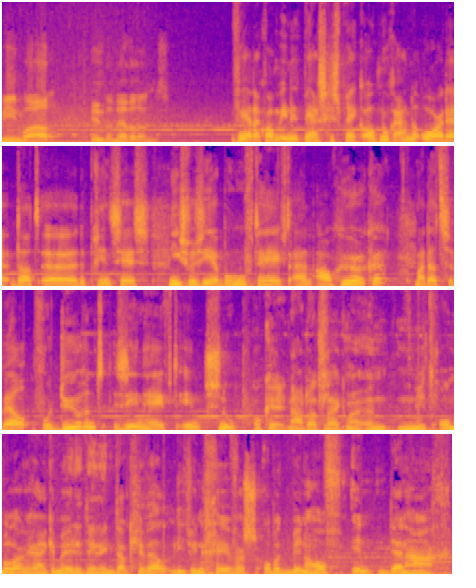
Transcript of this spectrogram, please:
Meanwhile, in the Netherlands. Verder kwam in het persgesprek ook nog aan de orde dat uh, de prinses niet zozeer behoefte heeft aan augurken, maar dat ze wel voortdurend zin heeft in snoep. Oké, okay, nou dat lijkt me een niet onbelangrijke mededeling. Dankjewel, Liedwin Gevers op het Binnenhof in Den Haag.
